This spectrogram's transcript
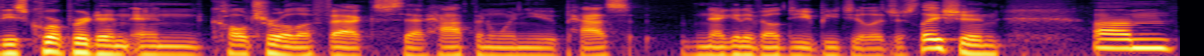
these corporate and, and cultural effects that happen when you pass negative LGBT legislation, um,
